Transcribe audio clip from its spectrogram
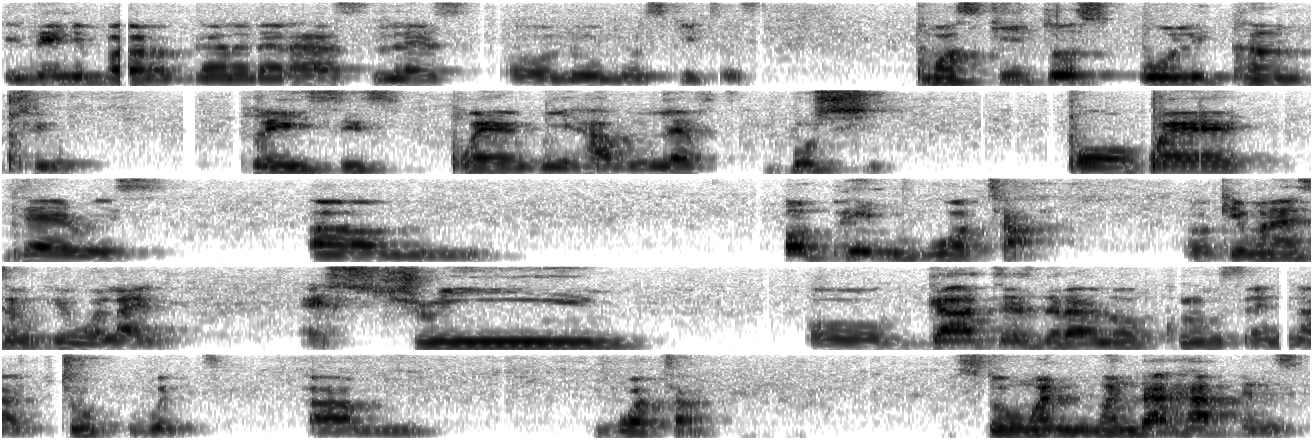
Is there any part of Ghana that has less or no mosquitoes? Mosquitoes only come to places where we have left bushy or where there is um, open water. Okay, when I say open water, like a stream or gutters that are not closed and are choked with um, water. So when when that happens,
